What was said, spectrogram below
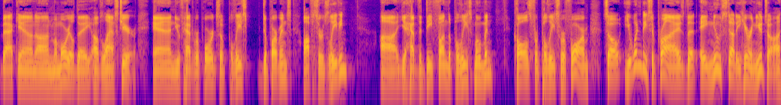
back in on Memorial Day of last year. And you've had reports of police departments, officers leaving. Uh, you have the defund the police movement, calls for police reform. So you wouldn't be surprised that a new study here in Utah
